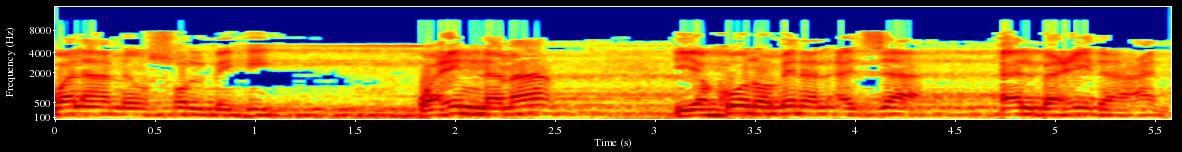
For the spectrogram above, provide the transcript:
ولا من صلبه. وإنما يكون من الأجزاء البعيدة عنه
